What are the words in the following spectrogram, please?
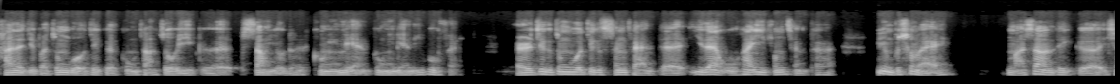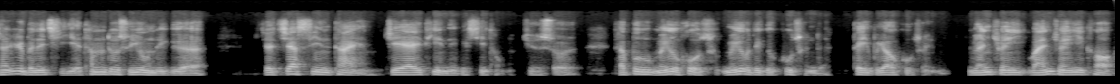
他呢就把中国这个工厂作为一个上游的供应链，供应链的一部分，而这个中国这个生产的，一旦武汉一封城，它运不出来，马上这个像日本的企业，他们都是用那个叫 just in time JIT 那个系统，就是说它不没有货存，没有这个库存的，它也不要库存，完全完全依靠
